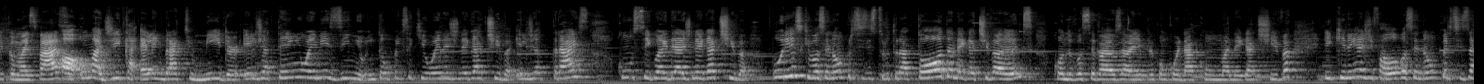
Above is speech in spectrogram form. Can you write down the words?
Ficou mais fácil? Ó, uma dica é lembrar que o neither, ele já tem o Nzinho, então pense que o N é de negativa, ele já traz consigo a ideia de negativa. Por isso que você não precisa estruturar toda a negativa antes, quando você vai usar ele para concordar com uma negativa, e que nem a gente falou, você não precisa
